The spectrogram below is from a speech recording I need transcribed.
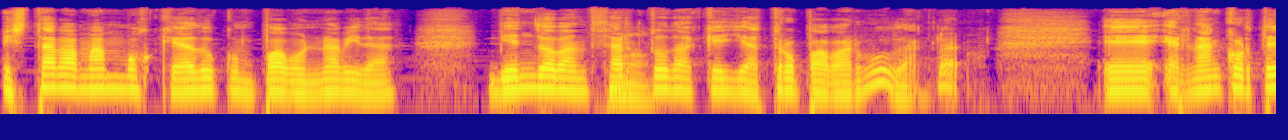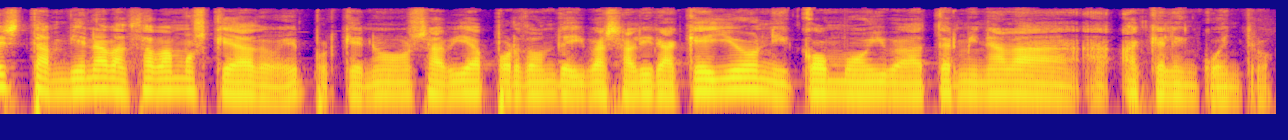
estaba más mosqueado que un pavo en Navidad, viendo avanzar No. toda aquella tropa barbuda, claro. Eh, Hernán Cortés también avanzaba mosqueado, ¿eh? porque no sabía por dónde iba a salir aquello ni cómo iba a terminar a- a- aquel encuentro,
